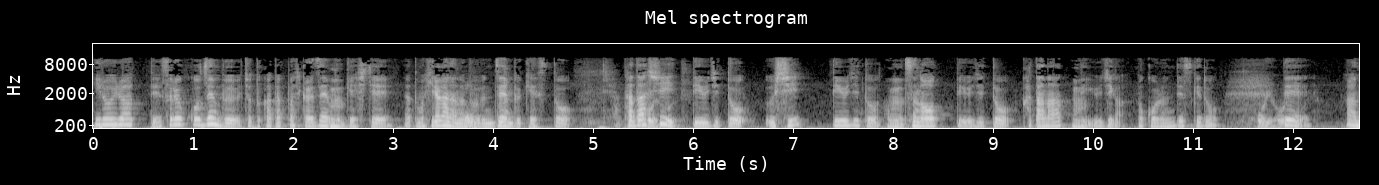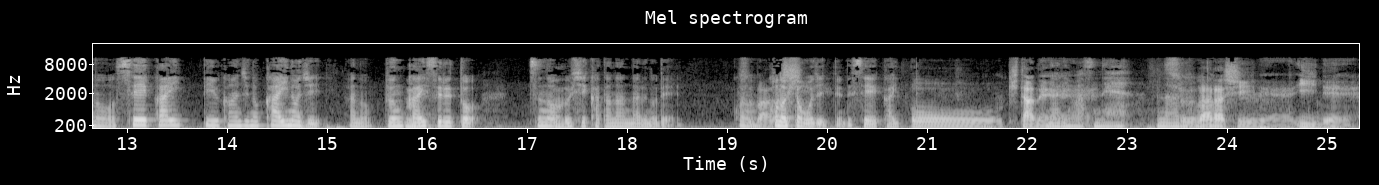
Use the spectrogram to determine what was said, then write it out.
いろいろあってそれをこう全部ちょっと片っ端から全部消して、あともうひらがなの部分全部消すと正しいっていう字と牛っていう字とうん角っていう字と刀っていう字が残るんですけど、ほいほい。であの正解っていう漢字の解の字あの分解すると角、うん牛刀になるのでこのこの一文字っていうんで正解っておー、来たね。なりますね。なる素ほど晴らしいね。いいね。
